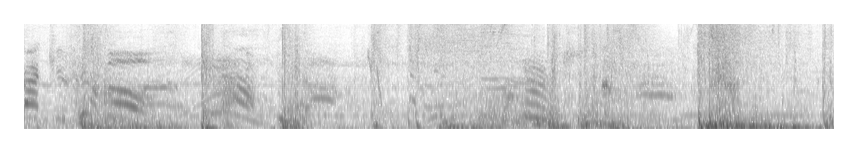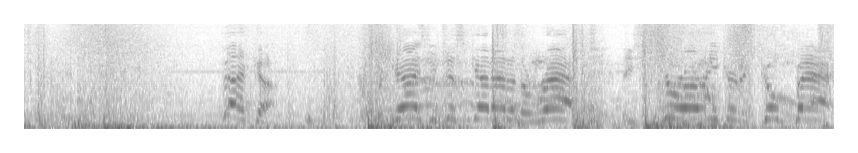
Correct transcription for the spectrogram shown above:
Skull! Back up! The guys who just got out of the raft, they sure are eager to go back!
